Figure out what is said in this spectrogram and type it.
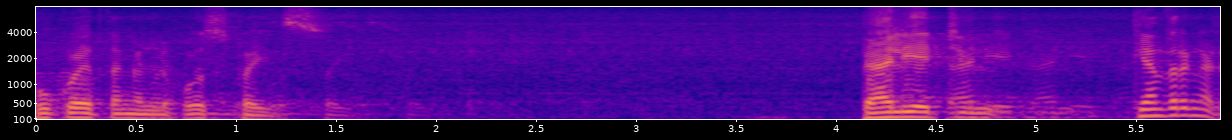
പൂക്കോയത്തങ്ങൾ ഹോസ്പൈസ് പാലിയേറ്റീവ് കേന്ദ്രങ്ങൾ.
